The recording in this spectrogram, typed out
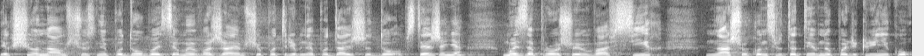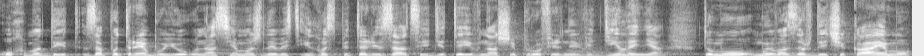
Якщо нам щось не подобається, ми вважаємо, що потрібне подальше до обстеження, ми запрошуємо вас всіх. Нашу консультативну поліклініку Охмадит. За потребою у нас є можливість і госпіталізації дітей в наші профільні відділення, тому ми вас завжди чекаємо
